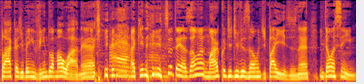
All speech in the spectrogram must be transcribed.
placa de bem-vindo a Mauá, né? Aqui, Ah, é. aqui nem É. isso tem, é só uma- um marco de divisão de países, né? Então, assim,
